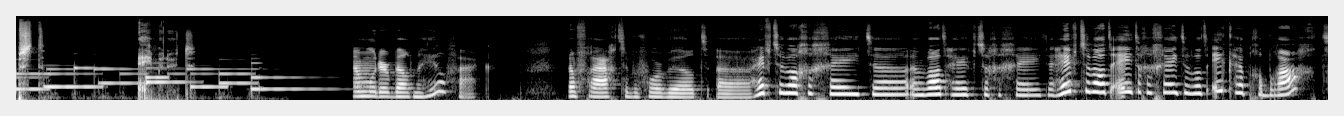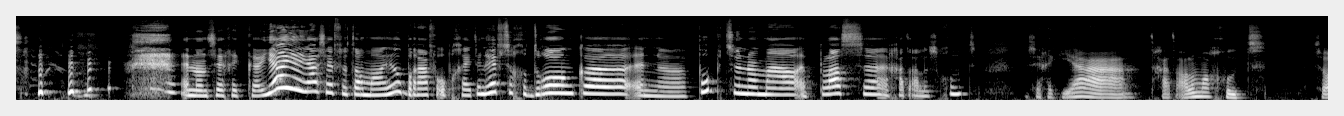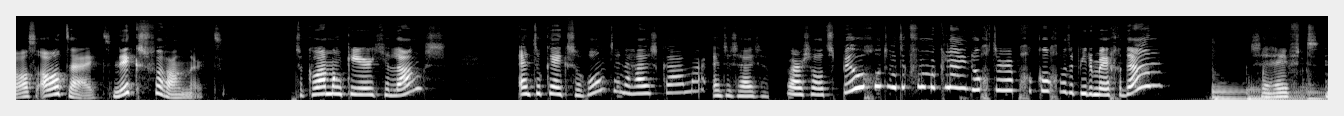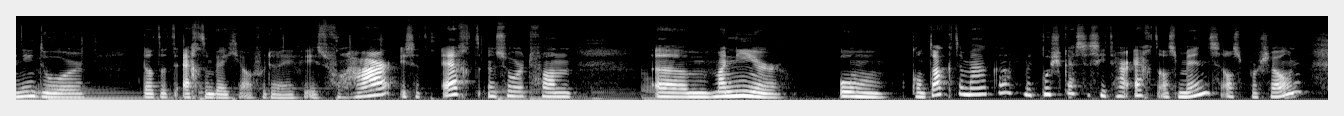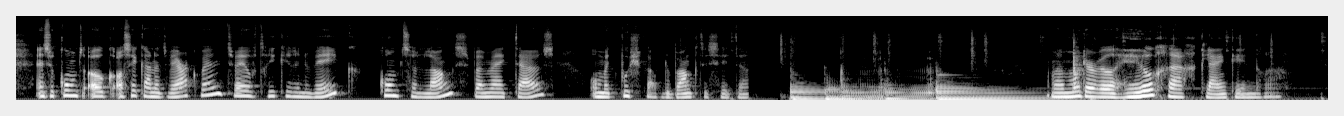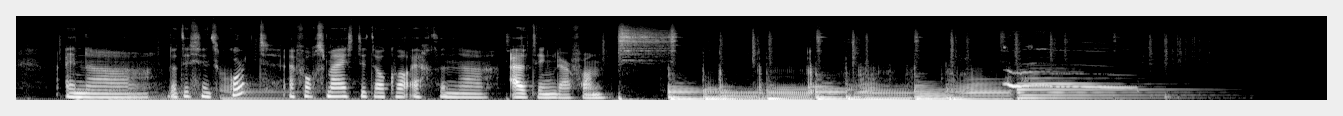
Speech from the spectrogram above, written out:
Pst, minuut. Mijn moeder belt me heel vaak. Dan vraagt ze bijvoorbeeld: eh, Heeft ze wel gegeten? En wat heeft ze gegeten? Heeft ze wel het eten gegeten wat ik heb gebracht? en dan zeg ik: eh, Ja, ja, ja, ze heeft het allemaal heel braaf opgegeten. En heeft ze gedronken? En eh, poept ze normaal? En plassen? En gaat alles goed? Dan zeg ik: Ja, het gaat allemaal goed. Zoals altijd, niks veranderd. Ze kwam een keertje langs. En toen keek ze rond in de huiskamer en toen zei ze: Waar is al het speelgoed wat ik voor mijn kleindochter heb gekocht? Wat heb je ermee gedaan? Ze heeft niet door dat het echt een beetje overdreven is. Voor haar is het echt een soort van ehm, manier om contact te maken met Pushka. Ze ziet haar echt als mens, als persoon. En ze komt ook, als ik aan het werk ben, twee of drie keer in de week, komt ze langs bij mij thuis om met Pushka op de bank te zitten. Mijn moeder wil heel graag kleinkinderen. En eh, dat is sinds kort. En volgens mij is dit ook wel echt een uh, uiting daarvan.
